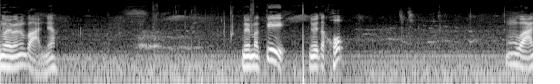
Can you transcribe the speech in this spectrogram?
หน่วยมันหวานเนี่ย หนวยมักกี้หนวยตะครบหวาน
